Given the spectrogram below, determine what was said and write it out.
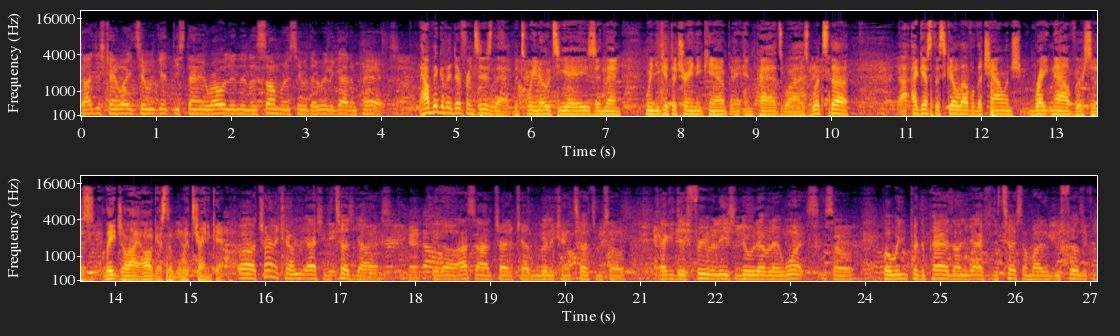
So I just can't wait till we get this thing rolling in the summer and see what they really got in pads. How big of a difference is that between OTAs and then when you get to training camp and pads wise? What's the I guess the skill level, the challenge right now versus late July, August with training camp? Uh, training camp, you actually touch guys. Yeah. You know, outside of training camp, you really can't touch them. So they can just free release and do whatever they want. So, but when you put the pads on, you can actually touch somebody and be physical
